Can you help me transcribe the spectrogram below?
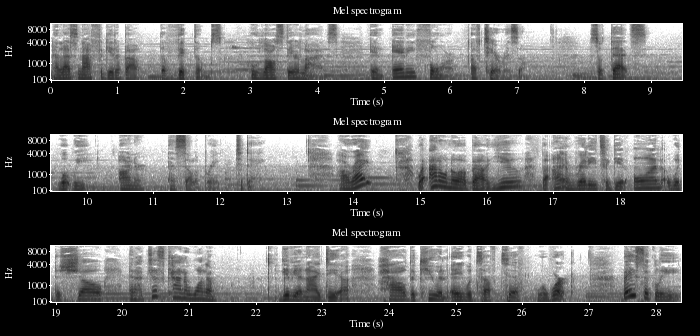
and let's not forget about the victims who lost their lives in any form of terrorism. So that's what we honor and celebrate today. All right. Well, I don't know about you, but I am ready to get on with the show and I just kind of want to give you an idea how the Q&A with Tuff Tiff will work. Basically,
